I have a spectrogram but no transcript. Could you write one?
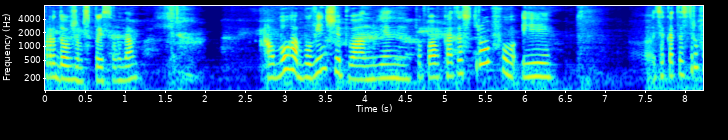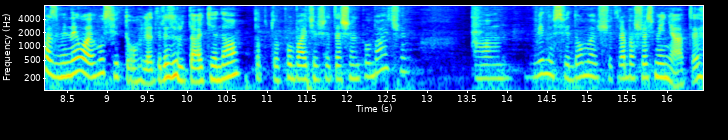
продовжимо список, да? А у Бога був інший план. Він попав в катастрофу, і ця катастрофа змінила його світогляд в результаті. Да? Тобто, побачивши те, що він побачив, він усвідомив, що треба щось міняти.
